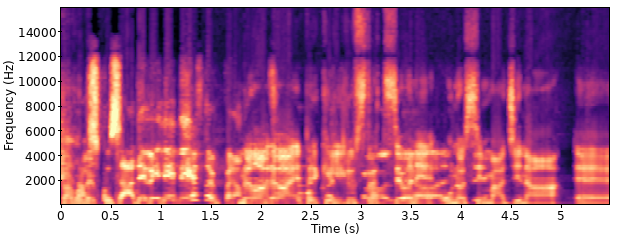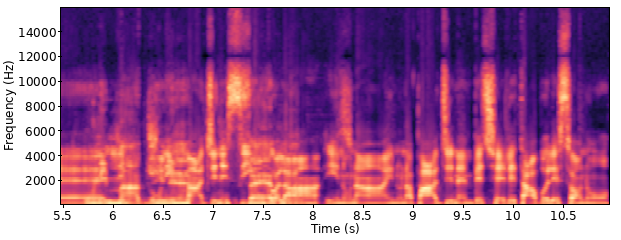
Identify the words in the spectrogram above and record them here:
Tavole... Ah, scusate, vedete, sto imparando. No, no, è perché l'illustrazione uno si immagina eh, un'immagine, un'immagine, singola in una, in una, pagina, invece le tavole sono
